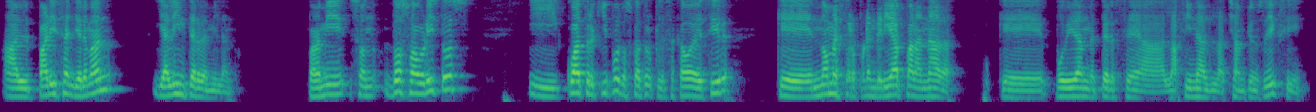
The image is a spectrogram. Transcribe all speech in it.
al Paris Saint-Germain y al Inter de Milán. Para mí son dos favoritos y cuatro equipos, los cuatro que les acabo de decir, que no me sorprendería para nada que pudieran meterse a la final de la Champions League si,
